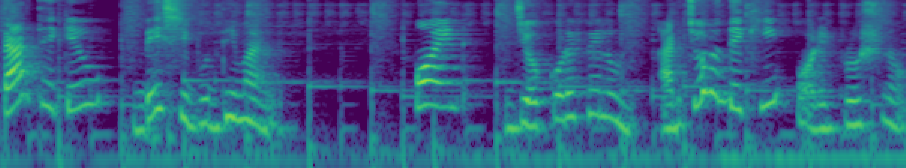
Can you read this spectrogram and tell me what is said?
তার থেকেও বেশি বুদ্ধিমান। পয়েন্ট, যোগ করে ফেলুন। আর চলো দেখি পরের প্রশ্ন।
